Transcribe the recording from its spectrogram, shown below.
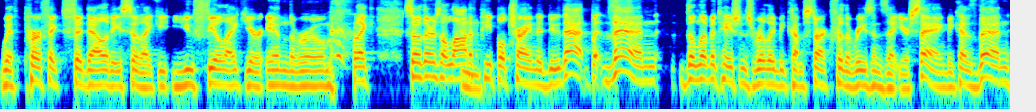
with perfect fidelity so like you feel like you're in the room. Like so there's a lot mm. of people trying to do that but then the limitations really become stark for the reasons that you're saying because then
